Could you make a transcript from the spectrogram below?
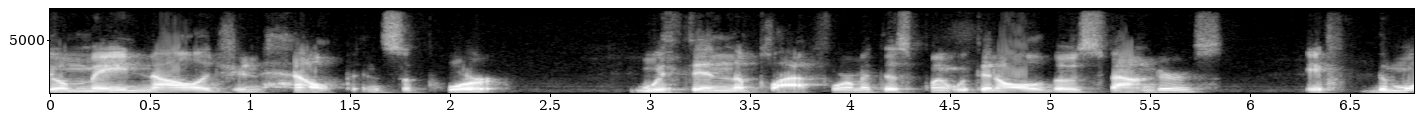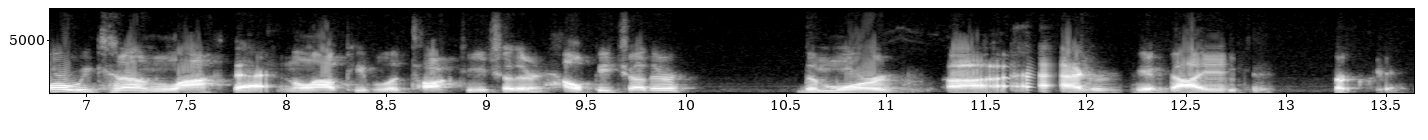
domain knowledge and help and support within the platform at this point, within all of those founders. If the more we can unlock that and allow people to talk to each other and help each other, the more uh, aggregate value we can start creating.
